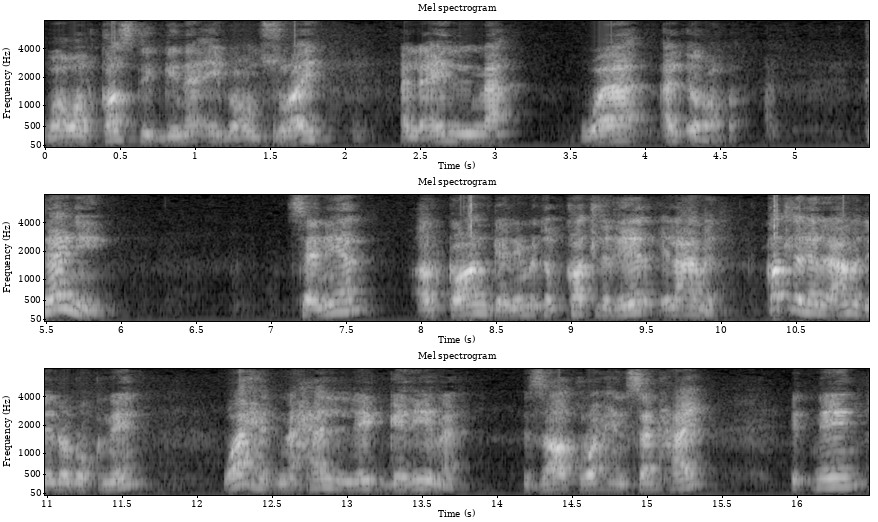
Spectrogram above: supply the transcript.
وهو القصد الجنائي بعنصري العلم والإرادة. تاني ثانيا أركان جريمة القتل غير العمدي. قتل غير العمدي له ركنين. واحد محل الجريمة إزهاق روح إنسان حي. اتنين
